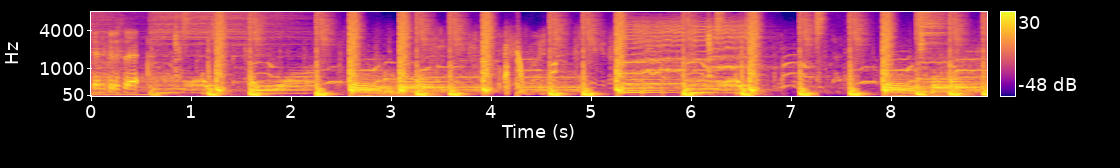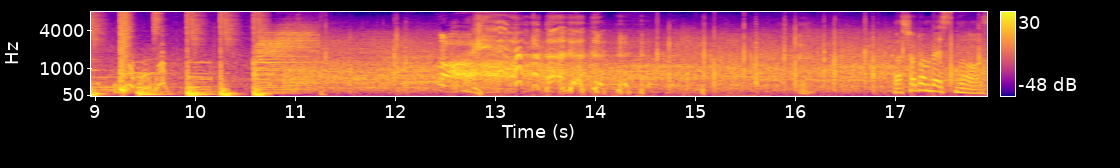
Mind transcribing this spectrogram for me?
Schöne Grüße. Was schaut am besten aus?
